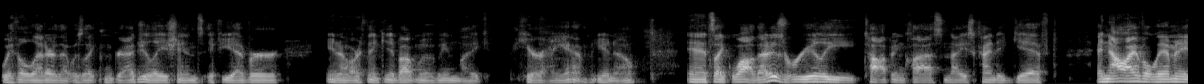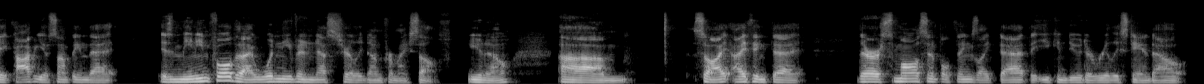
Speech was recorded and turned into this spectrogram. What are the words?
with a letter that was like, "Congratulations! If you ever." you know are thinking about moving like here I am, you know? And it's like, wow, that is really top in class, nice kind of gift. And now I have a laminated copy of something that is meaningful that I wouldn't even necessarily done for myself, you know? Um, so I, I think that there are small, simple things like that that you can do to really stand out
